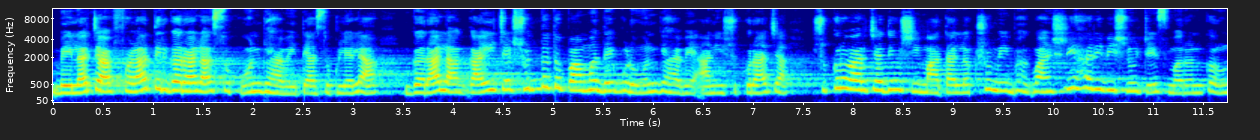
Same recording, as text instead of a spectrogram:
बेलाच्या फळातील गराला सुकवून घ्यावे. त्या सुकलेल्या गराला गाईच्या शुद्ध तुपामध्ये बुडवून घ्यावे आणि शुक्राच्या शुक्रवारच्या दिवशी माता लक्ष्मी भगवान श्रीहरी विष्णूचे स्मरण करून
